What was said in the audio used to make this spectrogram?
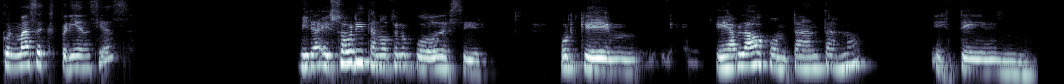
con más experiencias. Mira, eso ahorita no te lo puedo decir, porque mm, he hablado con tantas, ¿no? Este, mm,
